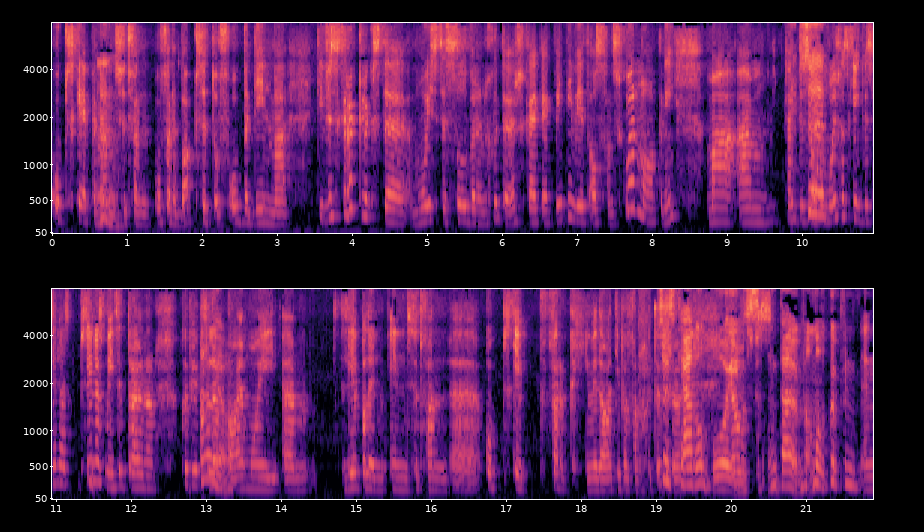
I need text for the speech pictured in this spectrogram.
opskep en dan Mm. soort van of in 'n bak sit of opbedien maar die verskriklikste mooiste silwer en goeders kyk ek weet nie wie dit als gaan skoonmaak nie maar ehm um, kyk dis So- so, 'n mooi geskenk sien as sien as mense trou dan koop jy vir Oh, hulle ja. baie mooi ehm um, lepel en en soort van uh opskep virk jy weet daai tipe van goeders soos Cattle Boys. Ja, ons Onthou, almal koop in, in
